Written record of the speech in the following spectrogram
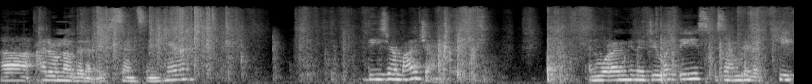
Uh, I don't know that it makes sense in here. These are my junk. And what I'm going to do with these is I'm going to keep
